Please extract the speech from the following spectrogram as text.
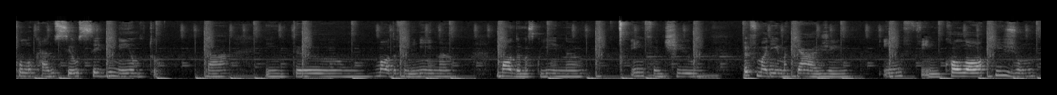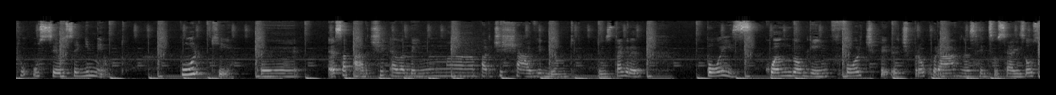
colocar o seu segmento, tá? Então, moda feminina, moda masculina, infantil, perfumaria e maquiagem, enfim, coloque junto o seu segmento. Por quê? É, essa parte ela é bem uma parte parte-chave dentro do Instagram, pois quando alguém for te, te, procurar nas redes sociais ou se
